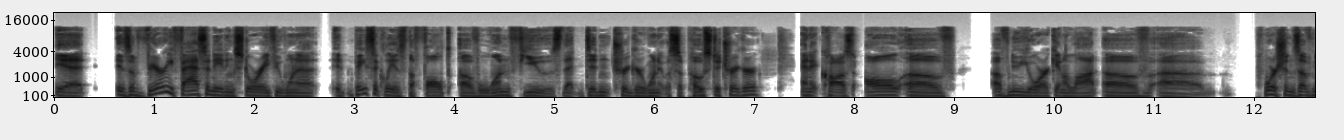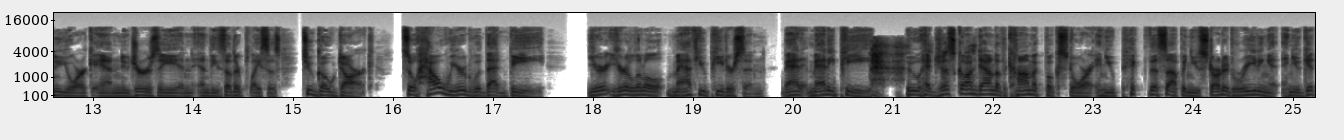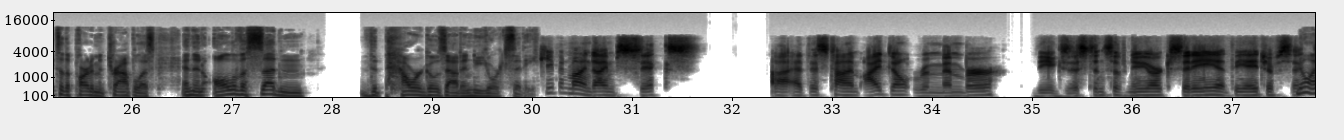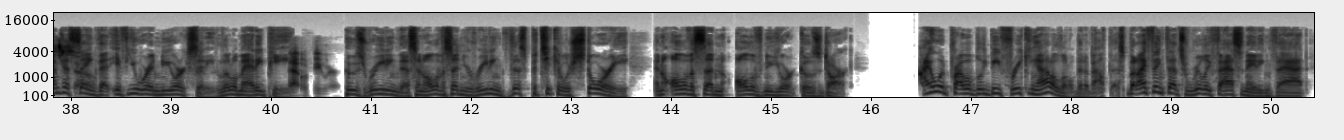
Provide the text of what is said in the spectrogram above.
It is a very fascinating story if you want to. It basically is the fault of one fuse that didn't trigger when it was supposed to trigger, and it caused all of of New York and a lot of uh, portions of New York and New Jersey and, and these other places to go dark. So how weird would that be? Your your little Matthew Peterson, Matt, Matty P, who had just gone down to the comic book store and you picked this up and you started reading it and you get to the part of Metropolis and then all of a sudden the power goes out in New York City. Keep in mind, I'm six uh, at this time. I don't remember the existence of New York City at the age of six. No, I'm just so saying that if you were in New York City, little Matty P, that would be weird. who's reading this, and all of a sudden you're reading this particular story, and all of a sudden all of New York goes dark. I would probably be freaking out a little bit about this, but I think that's really fascinating that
